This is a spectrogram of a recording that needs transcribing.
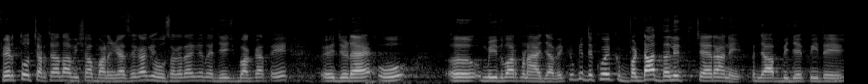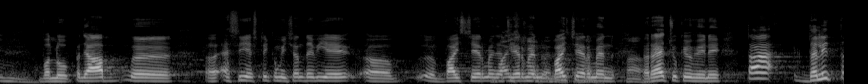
ਫਿਰ ਤੋਂ ਚਰਚਾ ਦਾ ਵਿਸ਼ਾ ਬਣ ਗਿਆ ਸੀਗਾ ਕਿ ਹੋ ਸਕਦਾ ਹੈ ਕਿ ਰਾਜੇਸ਼ ਬਾਗਾ ਤੇ ਅ, ਜਿਹੜਾ ਹੈ ਉਹ ਉਮੀਦਵਾਰ ਬਣਾਇਆ ਜਾਵੇ। ਕਿਉਂਕਿ ਦੇਖੋ ਇੱਕ ਵੱਡਾ ਦਲਿਤ ਚਿਹਰਾ ਨੇ ਪੰਜਾਬ ਬੀਜੇਪੀ ਦੇ ਵੱਲੋਂ। ਪੰਜਾਬ ਐਸਸੀ ਐਸਟੀ ਕਮਿਸ਼ਨ ਦੇ ਵੀ ਇਹ ਵਾਈਸ ਚੇਅਰਮੈਨ ਜਾਂ ਚੇਅਰਮੈਨ ਵਾਈਸ ਚੇਅਰਮੈਨ ਰਹਿ ਚੁੱਕੇ ਹੋਏ ਨੇ। ਤਾਂ ਦਲਿਤ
